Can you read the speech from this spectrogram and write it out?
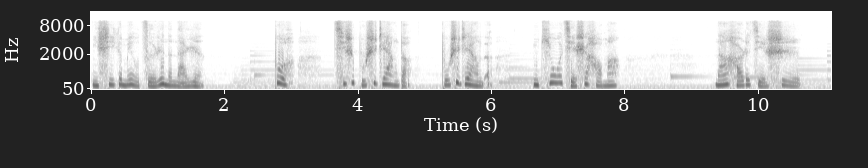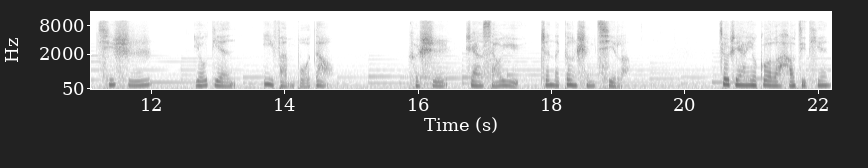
你是一个没有责任的男人。不，其实不是这样的，不是这样的。你听我解释好吗？”男孩的解释，其实有点一反驳道。可是这样，小雨真的更生气了。就这样，又过了好几天，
